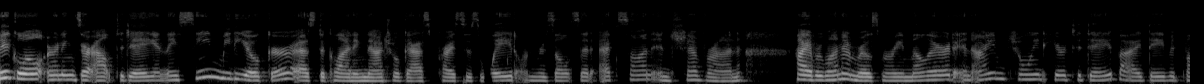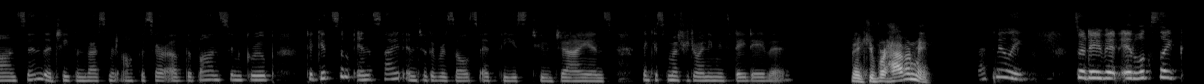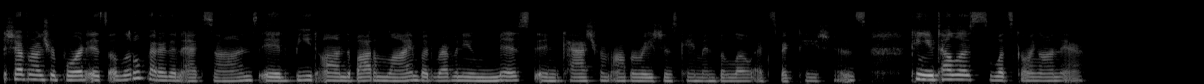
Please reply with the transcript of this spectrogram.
Big oil earnings are out today and they seem mediocre as declining natural gas prices weighed on results at Exxon and Chevron. Hi, everyone. I'm Rosemarie Millard, and I am joined here today by David Bahnsen, the Chief Investment Officer of the Bahnsen Group, to get some insight into the results at these two giants. Thank you so much for joining me today, David. Thank you for having me. Definitely. So, David, it looks like Chevron's report is a little better than Exxon's. It beat on the bottom line, but revenue missed and cash from operations came in below expectations. Can you tell us what's going on there?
